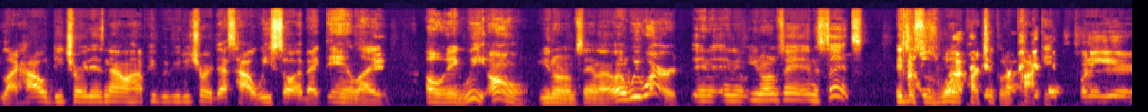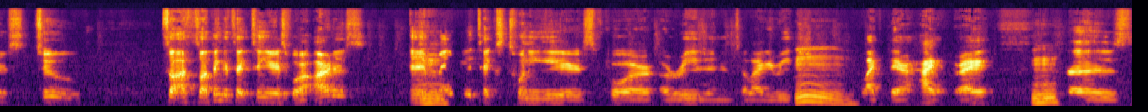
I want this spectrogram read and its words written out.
like how Detroit is now, how people view Detroit. That's how we saw it back then. Like, oh, then we own. You know what I'm saying? Like, and we were, and, and you know what I'm saying? In a sense, it just was one I think it- particular pocket. 20 years too. So, I- so I think it takes 10 years for an artist, and Mhm. maybe it takes 20 years for a region to like reach Mm. like their height, right? Mhm. Because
